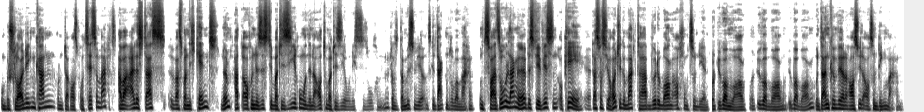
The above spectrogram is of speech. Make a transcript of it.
und beschleunigen kann und daraus Prozesse macht. Aber alles das, was man nicht kennt, ne, hat auch in der Systematisierung und in der Automatisierung nichts zu suchen. Ne? Das, da müssen wir uns Gedanken drüber machen. Und zwar so lange, bis wir wissen, okay, das, was wir heute gemacht haben, würde morgen auch funktionieren. Und übermorgen und übermorgen und übermorgen. Und dann können wir daraus wieder auch so ein Ding machen.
